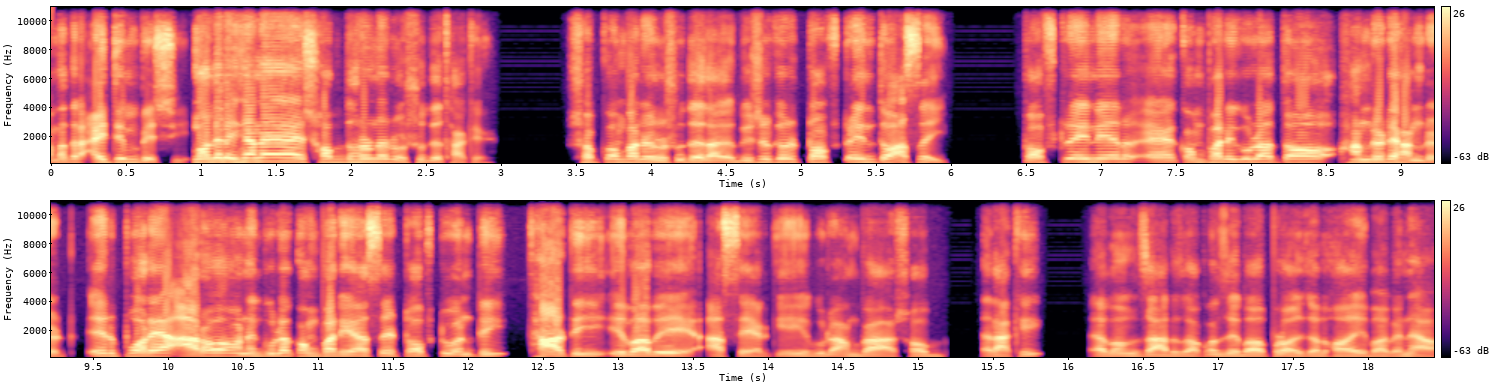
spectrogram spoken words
আমাদের আইটেম বেশি। আমাদের এখানে সব ধরনের ওষুধে থাকে, সব কোম্পানির ওষুধে থাকে। বিশেষ করে টপ ট্রেন তো আছেই। টপ ট্রেনের কোম্পানিগুলো তো হান্ড্রেডে হান্ড্রেড এরপরে আরও অনেকগুলো কোম্পানি আছে টপ টোয়েন্টি থার্টি এভাবে আছে আর কি। এগুলো আমরা সব রাখি। এবং যার যখন যেভাবে প্রয়োজন হয় এভাবে নেওয়া।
